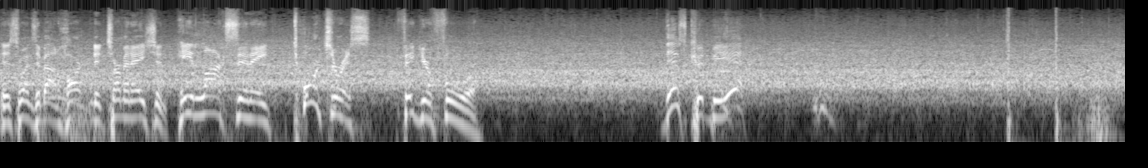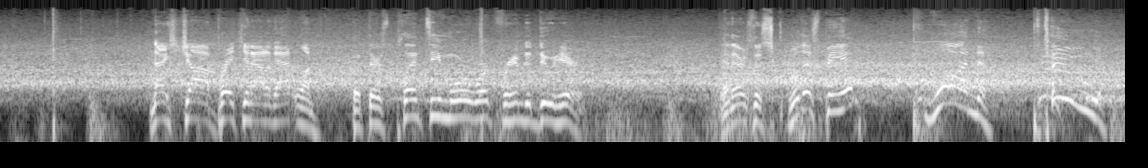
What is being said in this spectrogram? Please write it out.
This one's about heart and determination. He locks in a torturous figure four. This could be it. Nice job breaking out of that one. But there's plenty more work for him to do here. And there's this. Will this be it? One, two.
